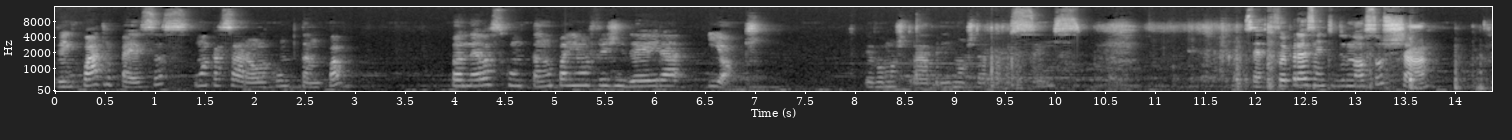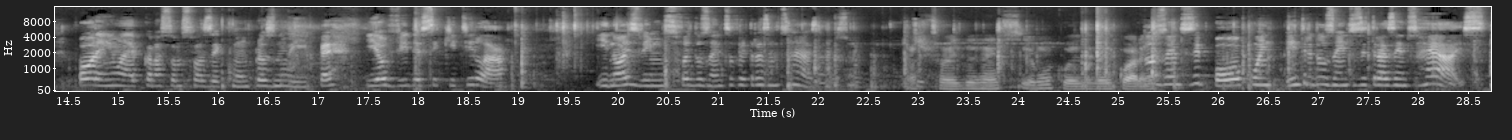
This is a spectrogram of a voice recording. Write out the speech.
Vem quatro peças, uma caçarola com tampa. panelas com tampa e uma frigideira Yoki. Eu vou mostrar, abrir e mostrar pra vocês. Certo? Foi presente do nosso chá. Porém, uma época nós fomos fazer compras no Hiper e eu vi desse kit lá. E nós vimos, foi 200 ou foi 300 reais, Anderson? Acho que foi 200 e alguma coisa, 240. 200 e pouco, entre 200 e 300 reais.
